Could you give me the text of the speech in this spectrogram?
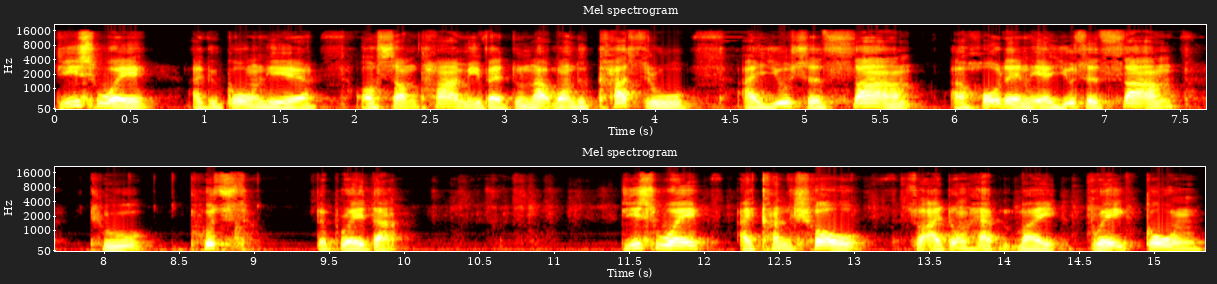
this way I could go in here. Or sometime if I do not want to cut through, I use the thumb, I hold it in here, use the thumb to push the blade down. This way I control so I don't have my blade going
